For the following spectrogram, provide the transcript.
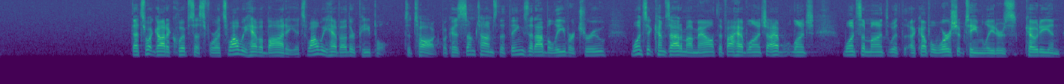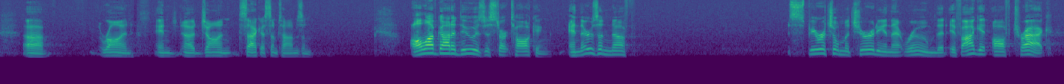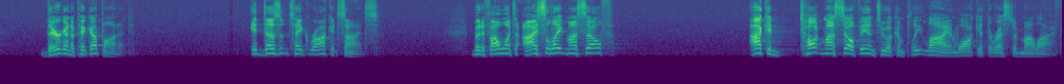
That's what God equips us for. It's why we have a body, it's why we have other people to talk, because sometimes the things that I believe are true, once it comes out of my mouth, if I have lunch, I have lunch once a month with a couple worship team leaders, Cody and uh, Ron, and uh, John Saka sometimes. And all I've got to do is just start talking. And there's enough spiritual maturity in that room that if I get off track, they're going to pick up on it. It doesn't take rocket science. But if I want to isolate myself, I can talk myself into a complete lie and walk it the rest of my life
